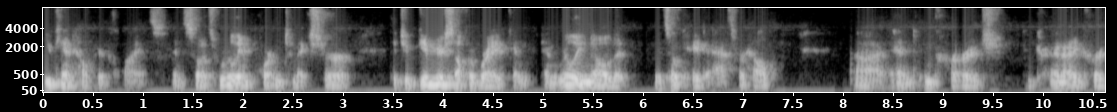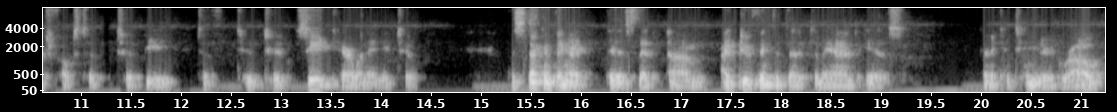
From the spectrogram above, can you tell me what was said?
you can't help your clients. And so, it's really important to make sure that you give yourself a break and, and really know that it's okay to ask for help uh, and encourage and I encourage folks to to be to, to to seek care when they need to. The second thing I, is that um, I do think that the demand is going to continue to grow,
